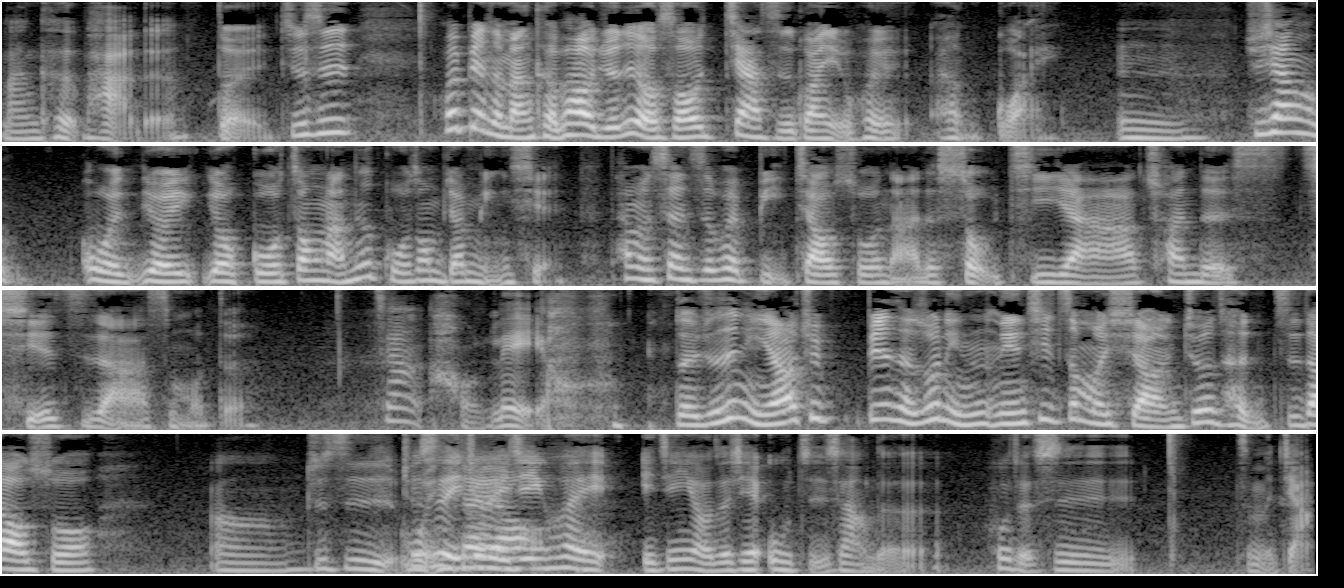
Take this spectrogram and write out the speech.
蛮可怕的。对，就是会变得蛮可怕。我觉得有时候价值观也会很怪。嗯，就像我有有国中嘛，那个国中比较明显，他们甚至会比较说拿着手机啊、穿的鞋子啊什么的，这样好累哦。对，就是你要去变成说你年纪这么小，你就很知道说，嗯，就是就是就已经会已经有这些物质上的，或者是怎么讲，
